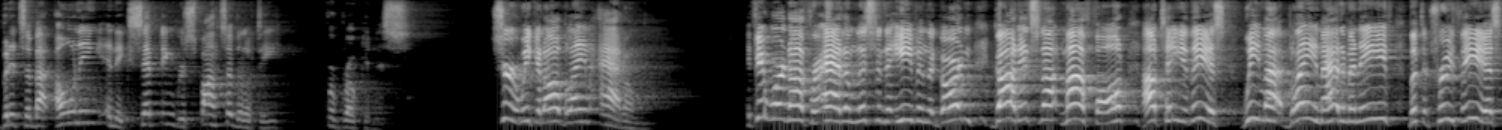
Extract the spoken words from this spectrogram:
but it's about owning and accepting responsibility for brokenness. Sure, we could all blame Adam. If it were not for Adam, listen to Eve in the garden, God, it's not my fault. I'll tell you this, we might blame Adam and Eve, but the truth is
